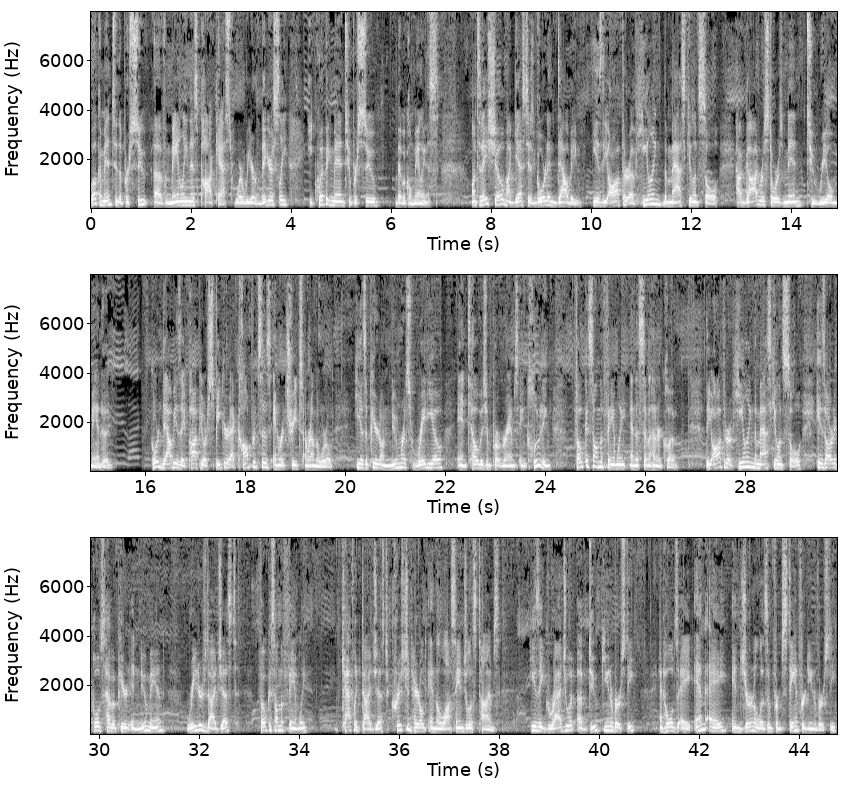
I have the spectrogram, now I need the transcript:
Welcome into the Pursuit of Manliness podcast, where we are vigorously equipping men to pursue biblical manliness. On today's show, my guest is Gordon Dalbey. He is the author of Healing the Masculine Soul How God Restores Men to Real Manhood. Gordon Dalbey is a popular speaker at conferences and retreats around the world. He has appeared on numerous radio and television programs, including Focus on the Family and the 700 Club. The author of Healing the Masculine Soul, his articles have appeared in New Man, Reader's Digest, Focus on the Family, Catholic Digest, Christian Herald, and the Los Angeles Times. He is a graduate of Duke University and holds a MA in journalism from Stanford University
